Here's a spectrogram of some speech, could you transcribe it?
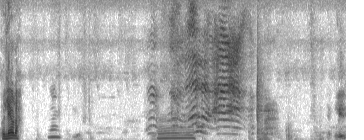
เพิ่นแล้วล่ะเนี่ยเอออยากลิ้น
